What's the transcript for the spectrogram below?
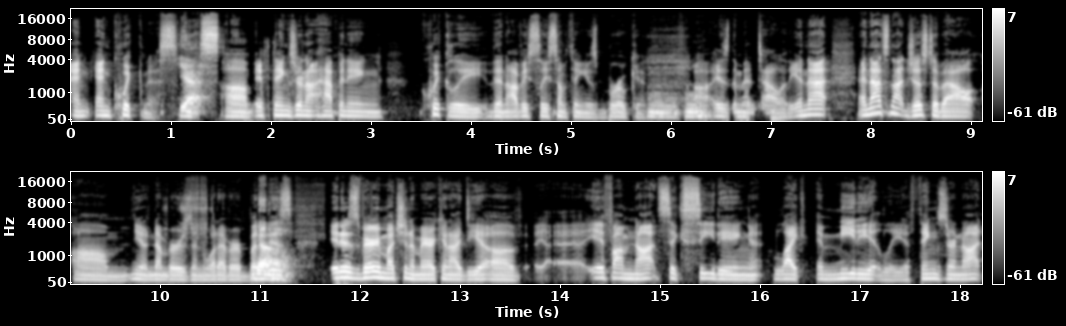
and and quickness yes um, if things are not happening quickly then obviously something is broken mm-hmm. uh, is the mentality and that and that's not just about um, you know numbers and whatever but no. it is it is very much an American idea of uh, if I'm not succeeding like immediately, if things are not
